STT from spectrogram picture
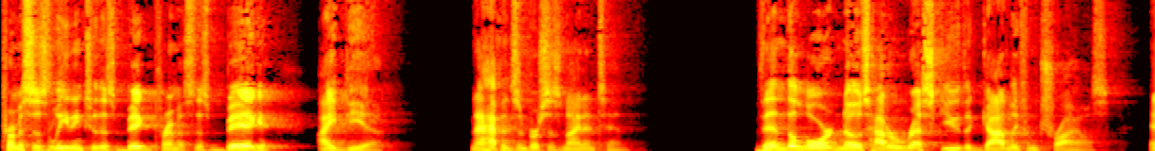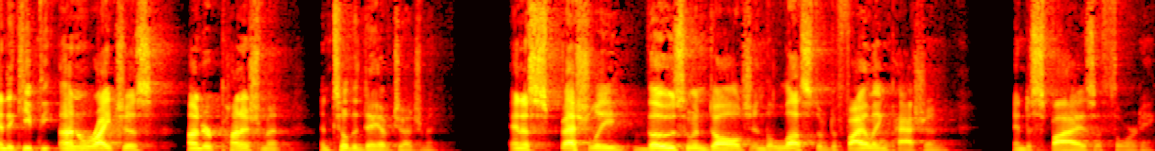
premises leading to this big premise, this big idea. And that happens in verses 9 and 10. Then the Lord knows how to rescue the godly from trials and to keep the unrighteous under punishment until the day of judgment, and especially those who indulge in the lust of defiling passion and despise authority.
